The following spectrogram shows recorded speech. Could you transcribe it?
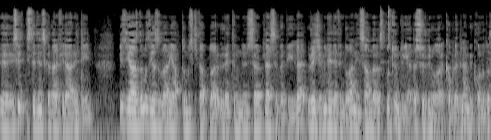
Ee, siz istediğiniz kadar firari deyin. Biz yazdığımız yazılar, yaptığımız kitaplar, üretimli sebepler sebebiyle rejimin hedefinde olan insanlarız. Bu tüm dünyada sürgün olarak kabul edilen bir konudur.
